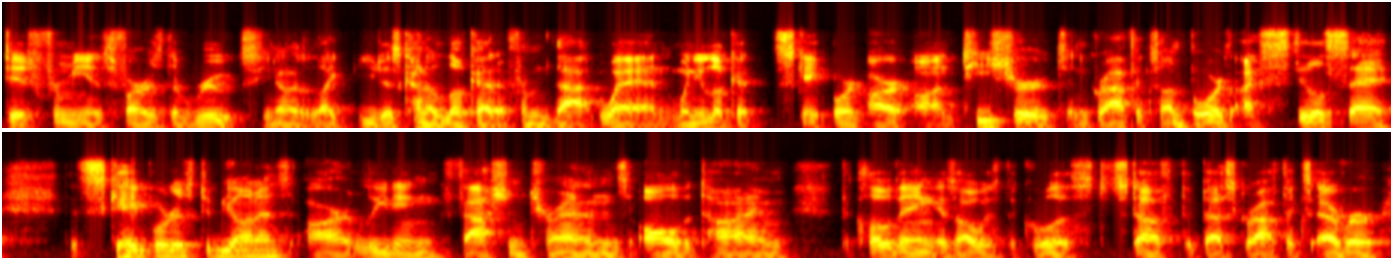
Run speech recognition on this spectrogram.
did for me as far as the roots, you know, like you just kind of look at it from that way. And when you look at skateboard art on t-shirts and graphics on boards, I still say skateboarders, to be honest, are leading fashion trends all the time. The clothing is always the coolest stuff, the best graphics ever,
